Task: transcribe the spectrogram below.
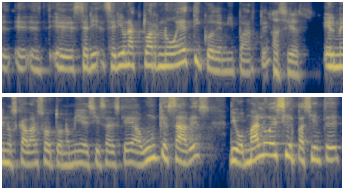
eh, eh, eh, sería, sería, un actuar no ético de mi parte. Así es. El menoscabar su autonomía y decir, ¿sabes qué? Aunque sabes, digo, malo es si el paciente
